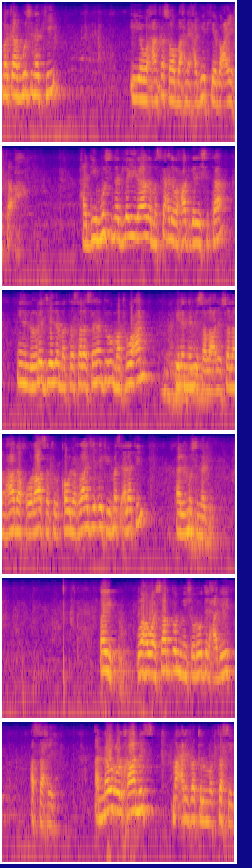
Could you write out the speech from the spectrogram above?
markaa musnadkii iyo waxaan ka soo baxnay xadiidkii daciifka ah. Haddii musnad la yihaahdo maskaxda waxaad gadishataa in loola jeeda matasala sanaduhu marfuuca ilى النabiy sal الlaه alيه wasalam hada khulaasaة اlqowl الraajixi fi masأalati almusnadi ayb wa huwa sharط min shuruud الxadiiث الصaحيح الnوع الخamis macrifaة الmتصل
